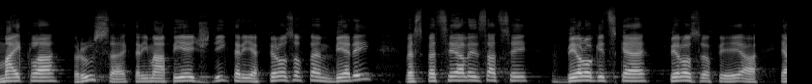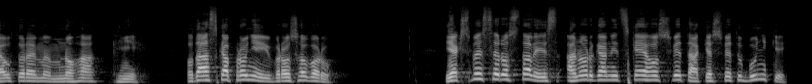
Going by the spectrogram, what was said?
Michaela Ruse, který má PhD, který je filozofem vědy ve specializaci v biologické filozofii a je autorem mnoha knih. Otázka pro něj v rozhovoru. Jak jsme se dostali z anorganického světa ke světu buňky?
